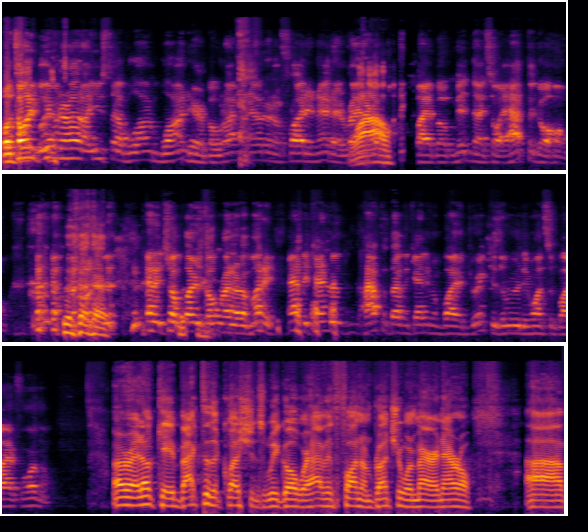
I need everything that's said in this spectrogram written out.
Well, Tony, believe it or not, I used to have long blonde hair, but when I went out on a Friday night, I ran out of money by about midnight, so I had to go home. NHL players don't run out of money, and they can't even, half the time they can't even buy a drink because everybody wants to buy it for them. All right. Okay. Back to the questions we go. We're having fun on Brunching with Marinaro. Uh,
